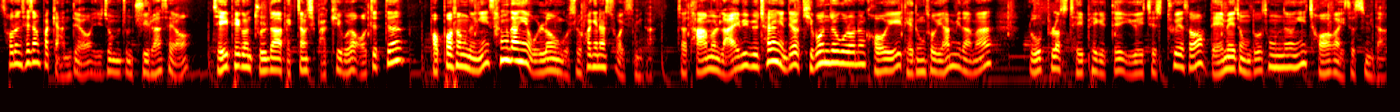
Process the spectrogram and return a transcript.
33장밖에 안 돼요. 이 점은 좀 주의를 하세요. JPEG은 둘 다 100장씩 박히고요. 어쨌든 버퍼 성능이 상당히 올라온 것을 확인할 수가 있습니다. 자, 다음은 라이브 뷰 촬영인데요. 기본적으로는 거의 대동소이합니다만 로우 플러스 JPEG일 때 UHS-2에서 4매 정도 성능이 저하가 있었습니다.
